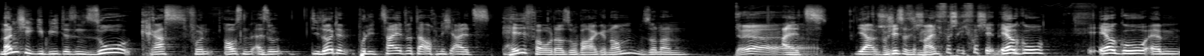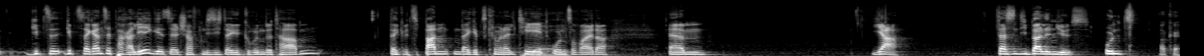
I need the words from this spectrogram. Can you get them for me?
Manche Gebiete sind so krass von außen, also die Leute, Polizei wird da auch nicht als Helfer oder so wahrgenommen, sondern Ja, ja, ja. als, ja, verstehst du, was ich meine? Ich, verstehe- ich verstehe das. Ergo, ergo ähm, gibt es da ganze Parallelgesellschaften, die sich da gegründet haben. Da gibt es Banden, da gibt es Kriminalität Ja. und so weiter. Ähm, ja, das sind die Baligneux. Und Okay.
